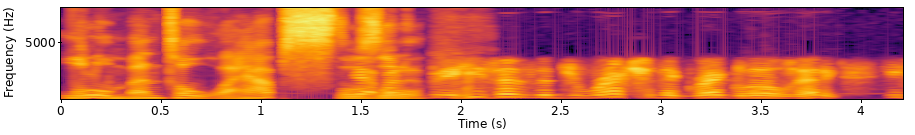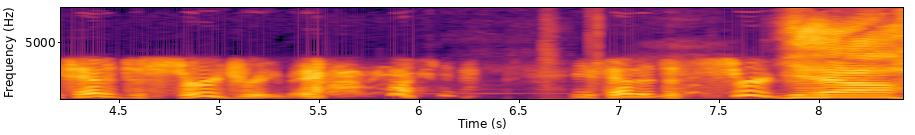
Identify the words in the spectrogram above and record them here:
little mental laps. Those yeah, little. But he says the direction that Greg Little's heading. He's headed to surgery, man. he's headed to surgery. Yeah.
